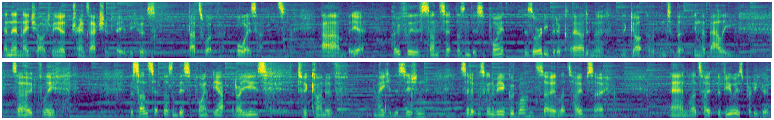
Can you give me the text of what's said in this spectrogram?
and then they charged me a transaction fee because that's what always happens. Um, but yeah, hopefully the sunset doesn't disappoint. There's already a bit of cloud in the, the gut into the in the valley, so hopefully the sunset doesn't disappoint the app that I use to kind of make a decision said it was going to be a good one, so let's hope so. And let's hope the view is pretty good.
